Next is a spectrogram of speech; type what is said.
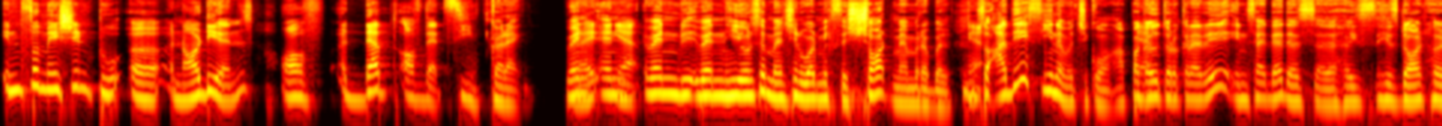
information to uh, an audience of a depth of that scene. correct when Right, and yeah. when when he also mentioned what makes a shot memorable Yeah. so அதே சீனை வச்சுக்குவோம் அப்பா. கவு திறக்கறாரு inside there there's uh, his his daughter her,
